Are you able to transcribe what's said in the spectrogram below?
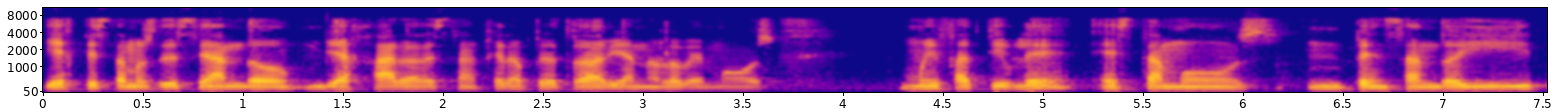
y es que estamos deseando viajar al extranjero, pero todavía no lo vemos muy factible, estamos pensando ir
